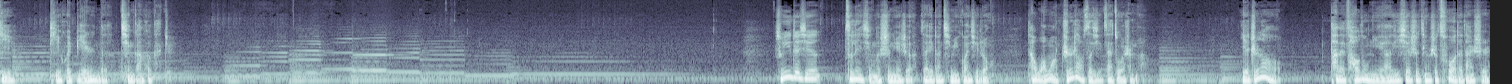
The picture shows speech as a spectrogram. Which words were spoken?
体体会别人的情感和感觉，所以这些自恋型的施虐者在一段亲密关系中，他往往知道自己在做什么，也知道他在操纵你啊，一些事情是错的，但是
